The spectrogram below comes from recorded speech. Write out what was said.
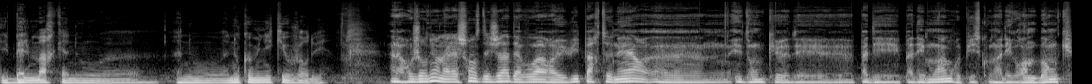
des belles marques à nous à nous, à nous communiquer aujourd'hui alors aujourd'hui, on a la chance déjà d'avoir huit partenaires euh, et donc euh, des, pas des pas des moindres puisqu'on a des grandes banques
